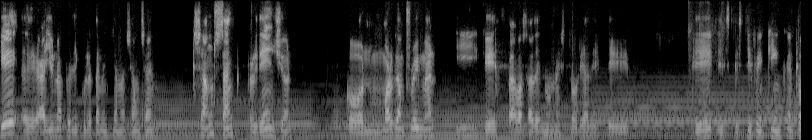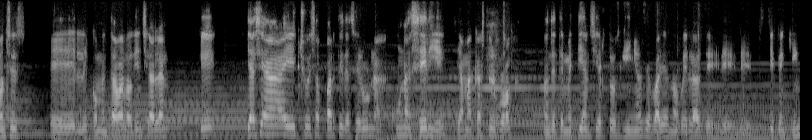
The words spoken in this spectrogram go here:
que hay una película también que se llama Sang Redemption con Morgan Freeman y que está basada en una historia de de este, Stephen King. Entonces, eh, le comentaba a la audiencia, Alan, que ya se ha hecho esa parte de hacer una, una serie, se llama Castle Rock, donde te metían ciertos guiños de varias novelas de, Stephen King.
